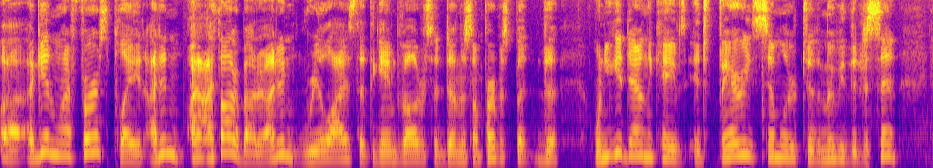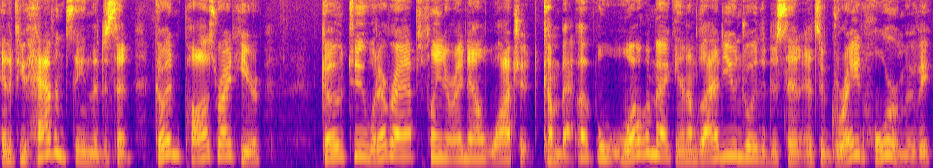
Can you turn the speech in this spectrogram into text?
uh, again, when I first played, I didn't. I, I, thought about it. I didn't realize that the game developers had done this on purpose. But the when you get down the caves, it's very similar to the movie The Descent. And if you haven't seen The Descent, go ahead and pause right here. Go to whatever app's playing it right now, watch it, come back. Uh, welcome back in. I'm glad you enjoyed The Descent. It's a great horror movie.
